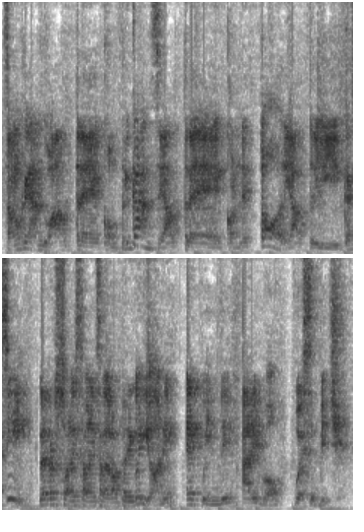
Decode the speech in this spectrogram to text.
Stavano creando altre complicanze, altri connettori, altri casini. Le persone stavano iniziando a rompere i coglioni e quindi arrivò USB-C.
